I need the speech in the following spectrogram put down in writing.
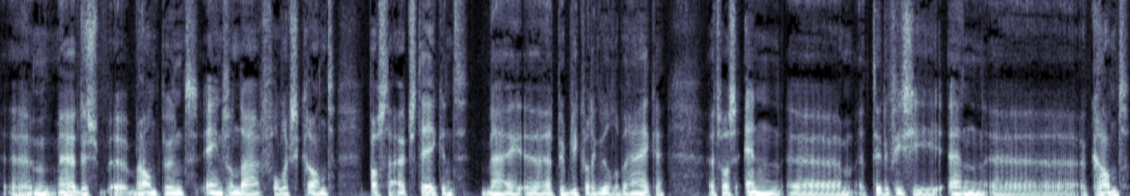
Ehm, dus Brandpunt, één Vandaag, Volkskrant... paste uitstekend bij het publiek wat ik wilde bereiken. Het was en ehm, televisie en krant...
